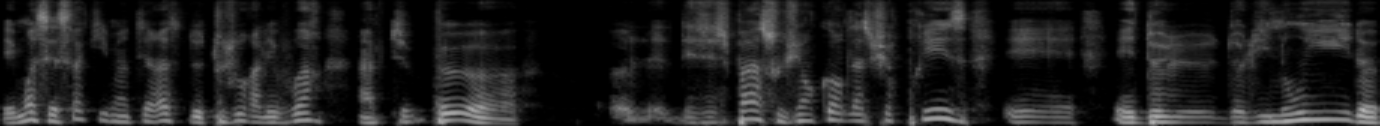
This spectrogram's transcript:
Et moi, c'est ça qui m'intéresse de toujours aller voir un petit peu euh, des espaces où j'ai encore de la surprise et, de l'inouï, de,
